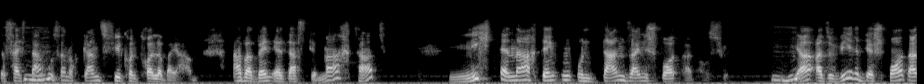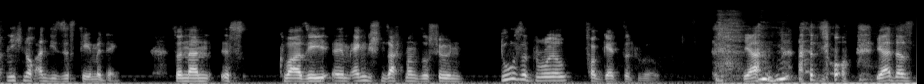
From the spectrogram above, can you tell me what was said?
Das heißt, mhm. da muss er noch ganz viel Kontrolle bei haben. Aber wenn er das gemacht hat, nicht mehr nachdenken und dann seine Sportart ausführen. Mhm. Ja, also während der Sportart nicht noch an die Systeme denken, sondern ist quasi im Englischen sagt man so schön, do the drill, forget the drill. Ja, mhm. also, ja, das,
